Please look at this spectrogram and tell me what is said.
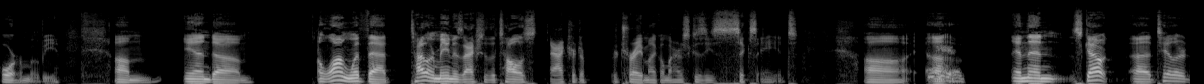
horror movie. Um, and um, along with that, Tyler Mane is actually the tallest actor to portray Michael Myers because he's six eight. Uh, uh, and then Scout uh, Taylor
